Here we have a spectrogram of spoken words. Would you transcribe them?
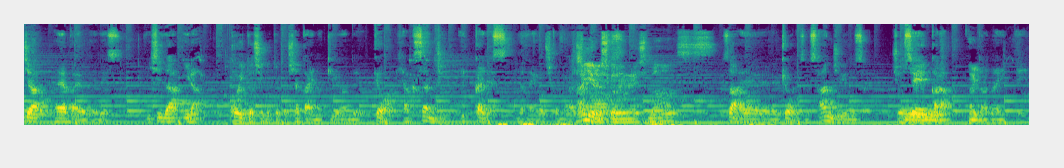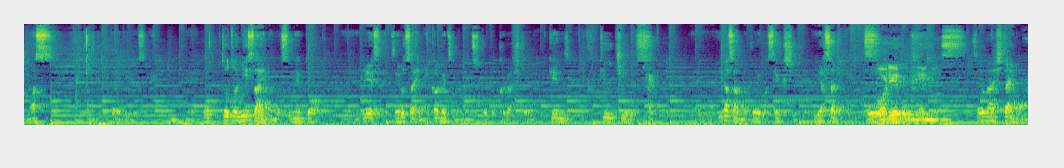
ちは、早川洋平です。石田イラ、恋と仕事と社会の Q&A、今日は131回です。皆さんよろしくお願いします。はい、よろしくお願いします。さあ、えー今日はですね、34歳、女性からいただいています。はい、具体的にですね、えー夫と2歳の娘と、えー0歳、0歳2ヶ月の息子と暮らしており、現在育休中です。はいえーイラさんの声がセクシーで癒されています。おーありがとうございます。相談したいのは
